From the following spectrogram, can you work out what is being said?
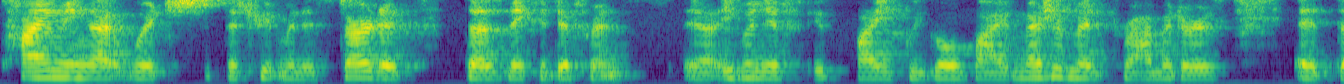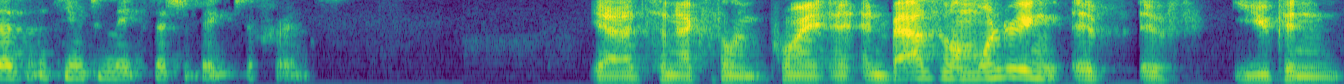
timing at which the treatment is started does make a difference. Uh, even if, if, by, if we go by measurement parameters, it doesn't seem to make such a big difference. Yeah, it's an excellent point. And, Basil, I'm wondering if, if you can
